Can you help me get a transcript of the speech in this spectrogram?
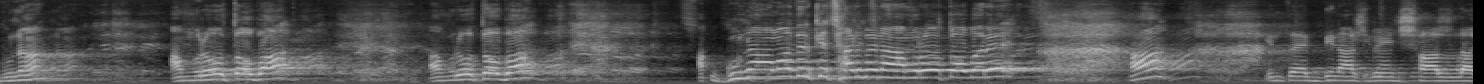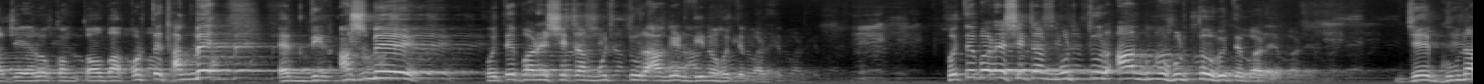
গুণা? আমরাও তবা আমরাও তবা গুণা আমাদেরকে ছাড়বে না আমরাও তবারে হ্যাঁ? কিন্তু একদিন আসবে ইনশাআল্লাহ যে এরকম তবা করতে থাকবে, একদিন আসবে। হইতে পারে সেটা মৃত্যুর আগের দিনও হইতে পারে। হইতে পারে সেটা মৃত্যুর আগ মুহূর্ত হইতে পারে। যে গুণা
